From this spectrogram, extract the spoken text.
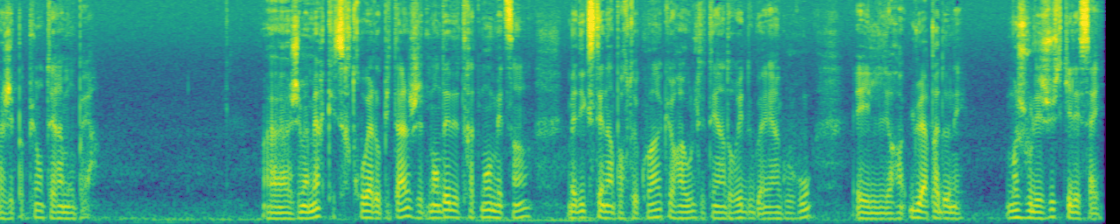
Ben, j'ai pas pu enterrer mon père. Euh, j'ai ma mère qui s'est retrouvée à l'hôpital, j'ai demandé des traitements au médecin, il m'a dit que c'était n'importe quoi, que Raoul était un druide ou un gourou, et il lui a pas donné. Moi je voulais juste qu'il essaye.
